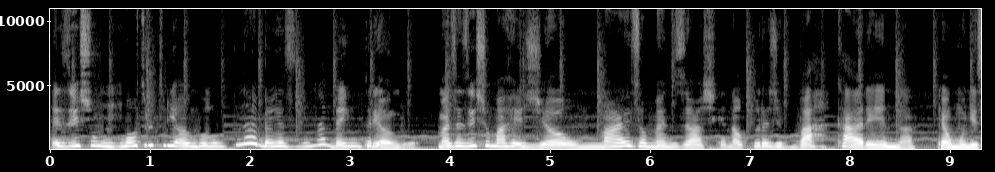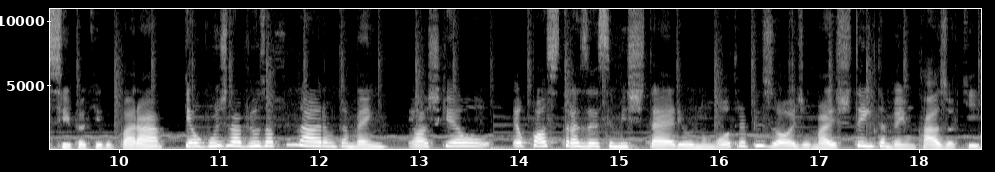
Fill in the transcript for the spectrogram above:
Existe um, outro triângulo. Não é, bem, assim, não é bem um triângulo. Mas existe uma região, mais ou menos, eu acho que é na altura de Barcarena, que é um município aqui do Pará, que alguns navios afundaram também. Eu acho que eu, eu posso trazer esse mistério num outro episódio, mas tem também um caso aqui.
